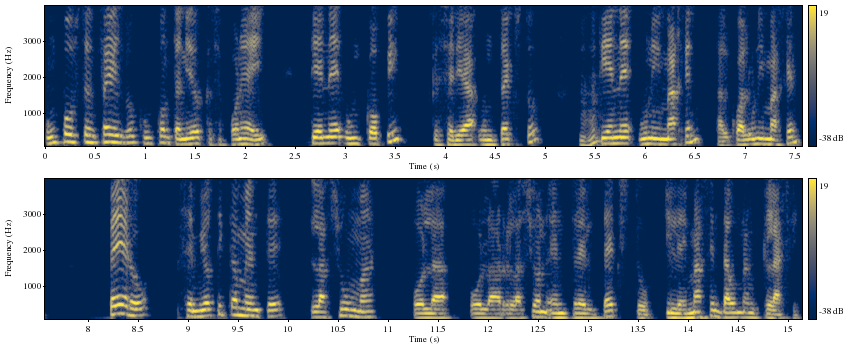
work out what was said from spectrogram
un post en Facebook, un contenido que se pone ahí, tiene un copy, que sería un texto, tiene una imagen, tal cual una imagen, pero semióticamente la suma o la, o la relación entre el texto y la imagen da un anclaje.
